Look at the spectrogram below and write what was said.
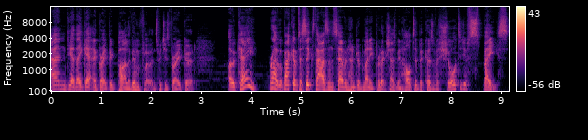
and yeah, they get a great big pile of influence, which is very good. Okay, Right, we're back up to 6,700 money. Production has been halted because of a shortage of space.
